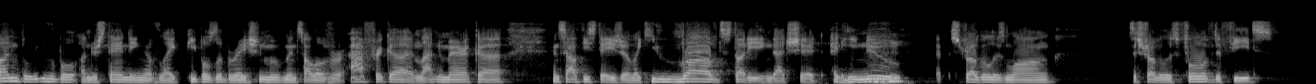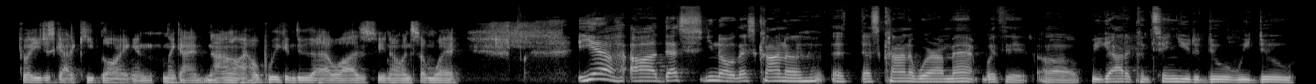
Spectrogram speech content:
unbelievable understanding of like people's liberation movements all over Africa and Latin America and Southeast Asia. Like he loved studying that shit, and he knew mm-hmm. that the struggle is long, the struggle is full of defeats, but you just got to keep going. And like I, I don't know, I hope we can do that, was you know, in some way. Yeah, uh, that's you know that's kind of that, that's kind of where I'm at with it. Uh, we got to continue to do what we do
